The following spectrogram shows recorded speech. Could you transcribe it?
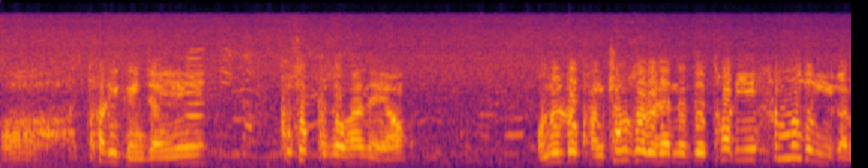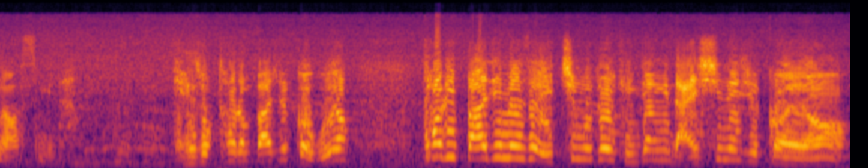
와, 털이 굉장히 푸석푸석하네요. 오늘도 방청소를 했는데 털이 한 무더기가 나왔습니다. 계속 털은 빠질 거고요. 털이 빠지면서 이 친구들 굉장히 날씬해질 거예요.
